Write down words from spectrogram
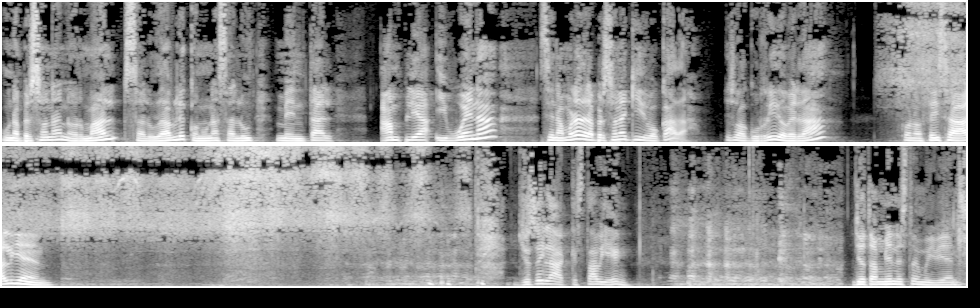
una persona normal, saludable, con una salud mental amplia y buena, se enamora de la persona equivocada. Eso ha ocurrido, ¿verdad? ¿Conocéis a alguien? Yo soy la que está bien. Yo también estoy muy bien.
